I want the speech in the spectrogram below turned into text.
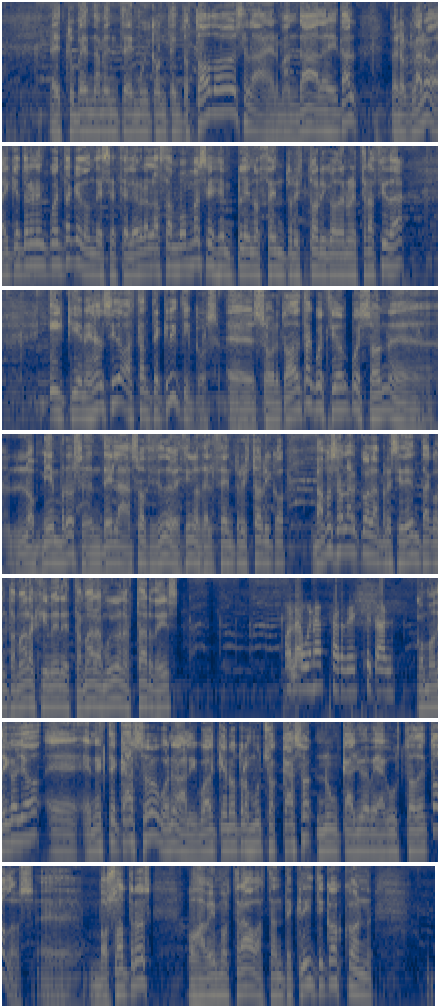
estupendamente muy contentos todos, las hermandades y tal. Pero claro, hay que tener en cuenta que donde se celebran las zambombas es en pleno centro histórico de nuestra ciudad y quienes han sido bastante críticos eh, sobre toda esta cuestión pues son eh, los miembros de la Asociación de Vecinos del Centro Histórico. Vamos a hablar con la presidenta, con Tamara Jiménez. Tamara, muy buenas tardes. Hola, buenas tardes, ¿qué tal? Como digo yo, eh, en este caso, bueno, al igual que en otros muchos casos, nunca llueve a gusto de todos. Eh, vosotros os habéis mostrado bastante críticos con,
